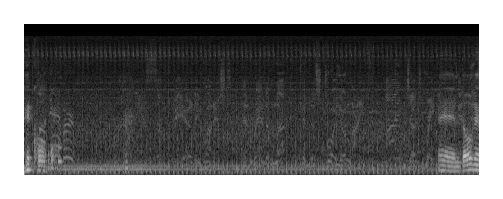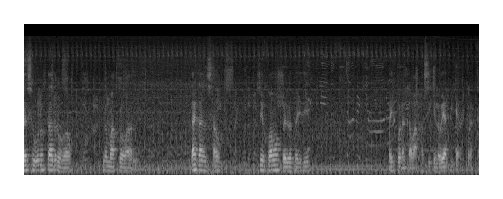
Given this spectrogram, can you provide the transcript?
¿Cómo? El dog de seguro está drogado, lo más probable. Está cansado. Sí, jugamos pelota hoy día. Vais por acá abajo, así que lo voy a pillar por acá.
